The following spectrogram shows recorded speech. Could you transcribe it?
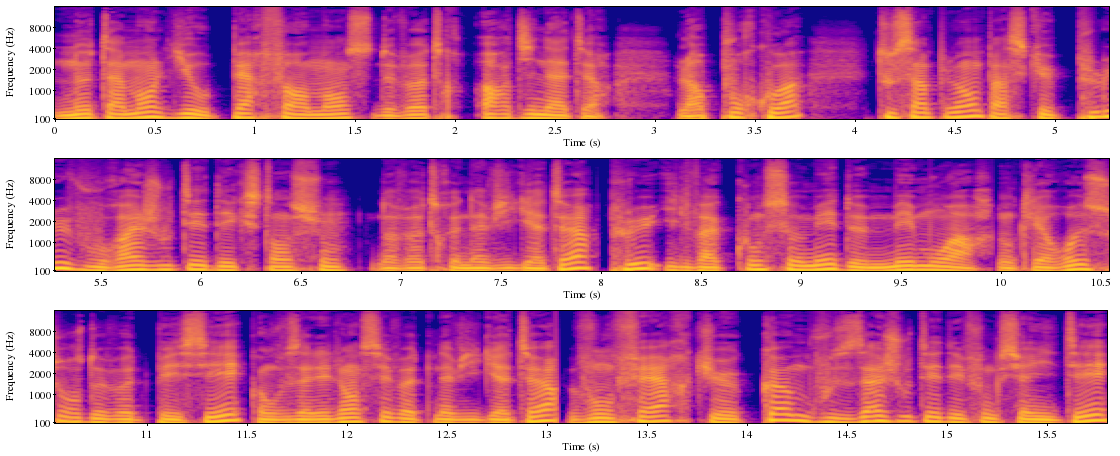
notamment lié aux performances de votre ordinateur. Alors pourquoi? Tout simplement parce que plus vous rajoutez d'extensions dans votre navigateur, plus il va consommer de mémoire. Donc les ressources de votre PC, quand vous allez lancer votre navigateur, vont faire que comme vous ajoutez des fonctionnalités,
